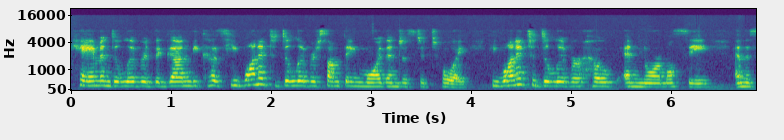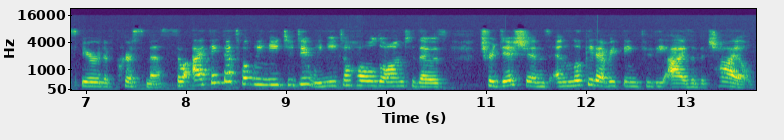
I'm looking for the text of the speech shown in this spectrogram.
came and delivered the gun because he wanted to deliver something more than just a toy. He wanted to deliver hope and normalcy and the spirit of Christmas. So I think that's what we need to do. We need to hold on to those traditions and look at everything through the eyes of a child.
